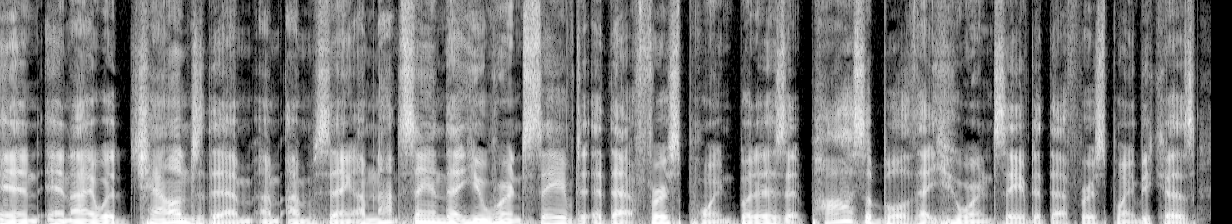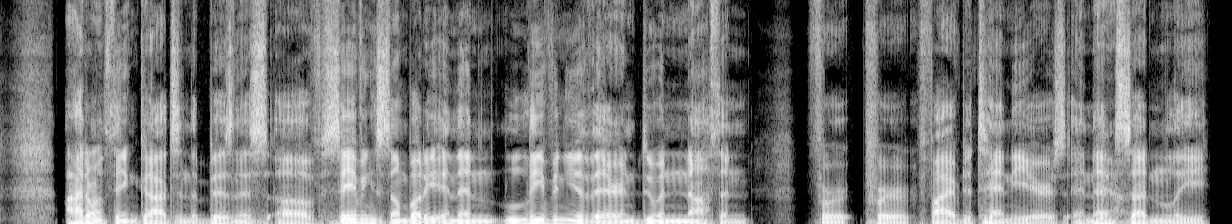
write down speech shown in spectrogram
And and I would challenge them. I'm I'm saying I'm not saying that you weren't saved at that first point, but is it possible that you weren't saved at that first point? Because I don't think God's in the business of saving somebody and then leaving you there and doing nothing for for five to ten years, and then Yeah. suddenly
